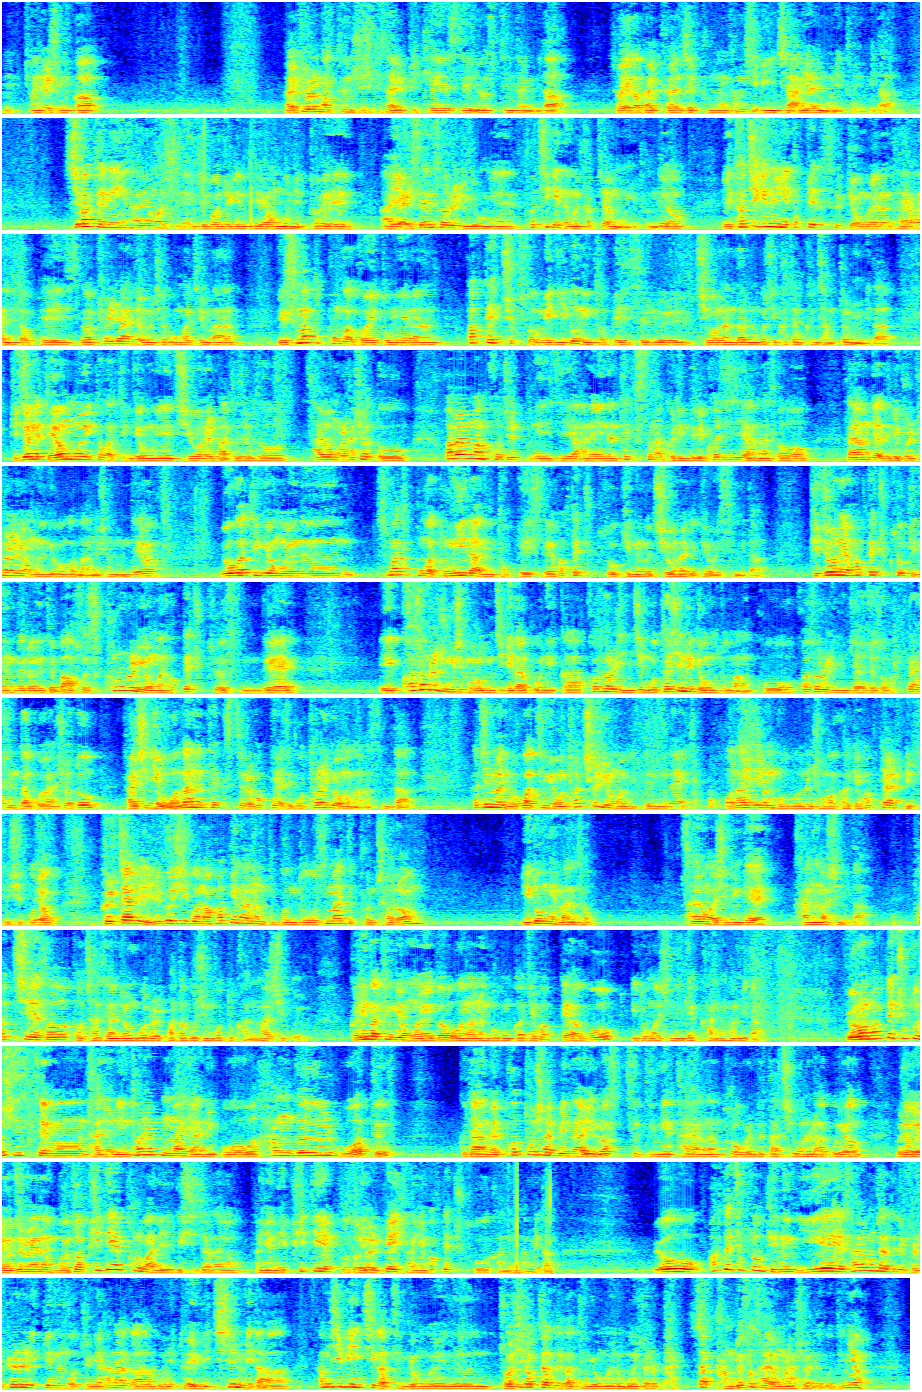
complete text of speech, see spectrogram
음, 안녕하십니까. 발표를 맡은 주식회사 LPKS 이현수 팀장입니다. 저희가 발표할 제품은 32인치 IR 모니터입니다. 시각장애인이 사용하시는 기본적인 대형 모니터에 IR 센서를 이용해 터치 기능을 탑재한 모니터인데요. 이 터치 기능이 탑재됐을 경우에는 다양한 인터페이스가 편리한 점을 제공하지만 이 스마트폰과 거의 동일한 확대 축소 및 이동 인터페이스를 지원한다는 것이 가장 큰 장점입니다. 기존의 대형 모니터 같은 경우에 지원을 받으셔서 사용을 하셔도 화면만 커질 뿐이지 안에 있는 텍스트나 그림들이 커지지 않아서 사용자들이 불편을 겪는 경우가 많으셨는데요. 요 같은 경우에는 스마트폰과 동일한 인터페이스의 확대 축소 기능을 지원하게 되어 있습니다. 기존의 확대 축소 기능들은 이제 마우스 스크롤을 이용한 확대 축소였는데 이 커서를 중심으로 움직이다 보니까 커서를 인지 못하시는 경우도 많고 커서를 인지하셔서 확대하신다고 하셔도 자신이 원하는 텍스트를 확대하지 못하는 경우가 많았습니다. 하지만 이거 같은 경우는 터치를 이용하기 때문에 원하시는 부분을 정확하게 확대할 수 있으시고요. 글자를 읽으시거나 확인하는 부분도 스마트폰처럼 이동해만서 사용하시는 게 가능하십니다. 터치해서 더 자세한 정보를 받아보시는 것도 가능하시고요. 그림 같은 경우에도 원하는 부분까지 확대하고 이동하시는 게 가능합니다. 이런 확대 축소 시스템은 단연 인터넷뿐만이 아니고 한글, 워드, 그 다음에 포토샵이나 일러스트 등의 다양한 프로그램들 다 지원을 하고요. 그리고 요즘에는 문서 PDF로 많이 읽으시잖아요. 당연히 PDF도 10배 이상의 확대 축소가 가능합니다. 요 확대 축소 기능 이외에 사용자들이 불편을 느끼는 것 중에 하나가 모니터의 위치입니다. 32인치 같은 경우에는 저시력자들 같은 경우에는 모니터를 바짝 당겨서 사용을 하셔야 되거든요.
